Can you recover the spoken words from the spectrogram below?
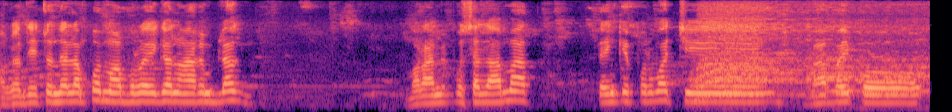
Hanggang dito na lang po mga broiga ng aking vlog. Marami po salamat. Thank you for watching. Bye-bye po.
